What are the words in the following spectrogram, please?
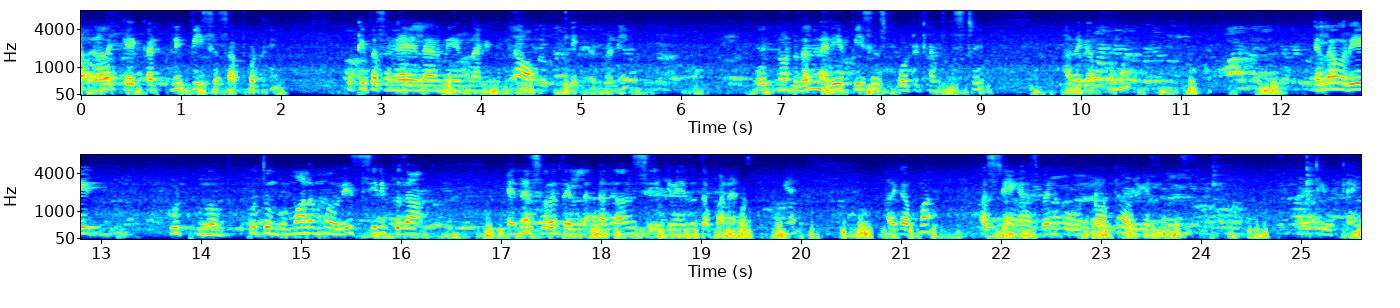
அதனால் கேக் கட் பண்ணி பீஸஸாக போட்டேன் குட்டி பசங்க எல்லாருமே இருந்தாங்க இல்லைங்களா? அவங்களுக்கு கேக் கட் பண்ணி ஊட்டணுன்றதால நிறைய பீசஸ் போட்டுட்டேன் ஃபஸ்ட்டு அதுக்கப்புறமா எல்லாம் ஒரே கூட் கூத்தும் கும்மாளமும் ஒரே சிரிப்பு தான். என்ன சொல்ல தெரியல. அதனால சிரிக்கிறேன். எதுவும் தப்பாக நினச்சிக்கிங்க அதுக்கப்புறமா ஃபஸ்ட்டு எங்கள் ஹஸ்பண்டுக்கு ஊட்டணுன்ட்டு அவருக்கு எடுத்து ஊட்டி விட்டேன்.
